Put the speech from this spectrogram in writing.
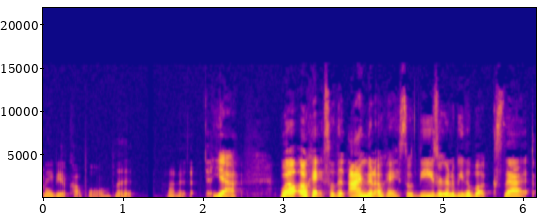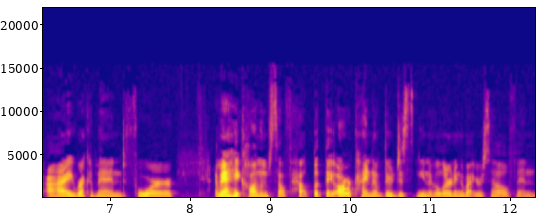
maybe a couple, but yeah. Well, okay, so then I'm gonna okay, so these are gonna be the books that I recommend for I mean, I hate calling them self help, but they are kind of. They're just, you know, learning about yourself and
